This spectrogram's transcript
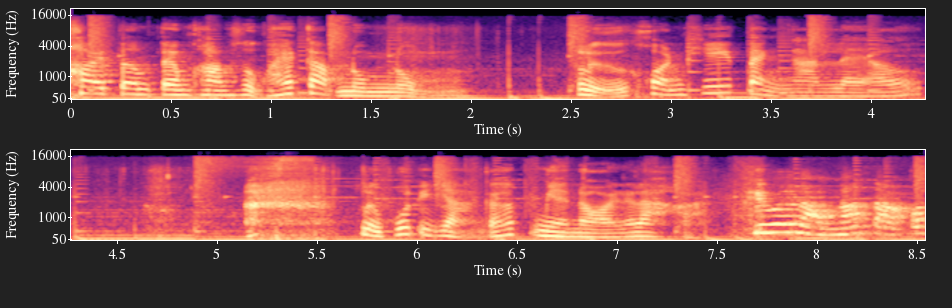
คอยเติมเต็มความสุขให้กับหนุ่มๆ หรือคนที่แต่งงานแล้ว หรือพูดอีกอย่างก็เมียน้อยนั่นแหละค่ะ พี่ว่าน้องหน้าตาก็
